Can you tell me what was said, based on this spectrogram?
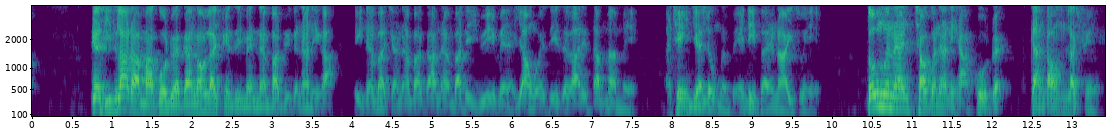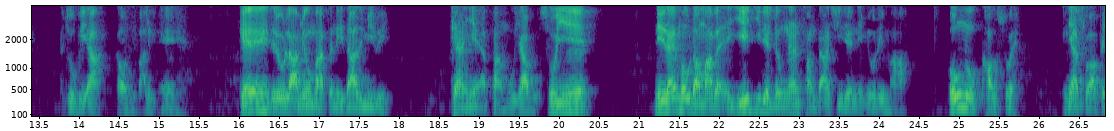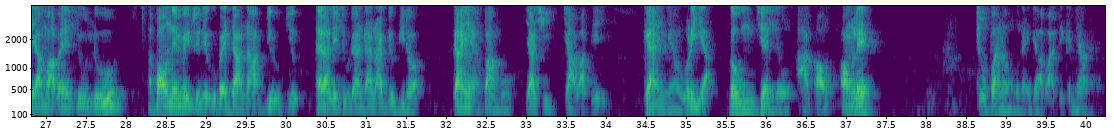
ကဲဒီတလားတာမှာကိုယ့်အတွက်ကံကောင်းလိုက်ရှင်စေမဲ့နံပါတ်တွေကဏ္ဍတွေကအိမ်နံပါတ်ခြံနံပါတ်ကားနံပါတ်တွေရွေးမယ်အယောင်းဝယ်ဈေးစကားတွေတတ်မှတ်မယ်အချိန်ကျက်လုံးမယ်ဘယ်နေ့ဘယ်နာကြီးဆိုရင် သုံးကဏ္ဍ6ကဏ္ဍတွေဟာကိုယ့်အတွက်ကံကောင်းလက်ရှင်အကျိုးပေးအားကောင်းနေပါလိမ့်မယ်ကဲဒီလိုလာမျိုးမှာစနေသားသမီးတွေကံရဲ့အပံမိုးရဖို့ဆိုရင်နေတိုင်းမဟုတ်တော့မှပဲအရေးကြီးတဲ့လုပ်ငန်းဆောင်တာရှိတဲ့နေမျိုးတွေမှာအုံတို့ခောက်ဆွဲညစွာဖះမှာပဲလှူလှူအပေါင်းအသင်းမိတ်ဆွေတွေကိုပဲဒါနာပြုတ်ပြုတ်အဲ့ဒါလေးလှူဒန်းဒါနာပြုတ်ပြီးတော့ကံရဲ့အပမိုးရရှိကြပါစေကံညာဝရိယသုံးချက်လုံးအားကောင်းအောင်လဲဂျိုးပန်းတော်မူနိုင်ကြပါစေခင်ဗျာ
